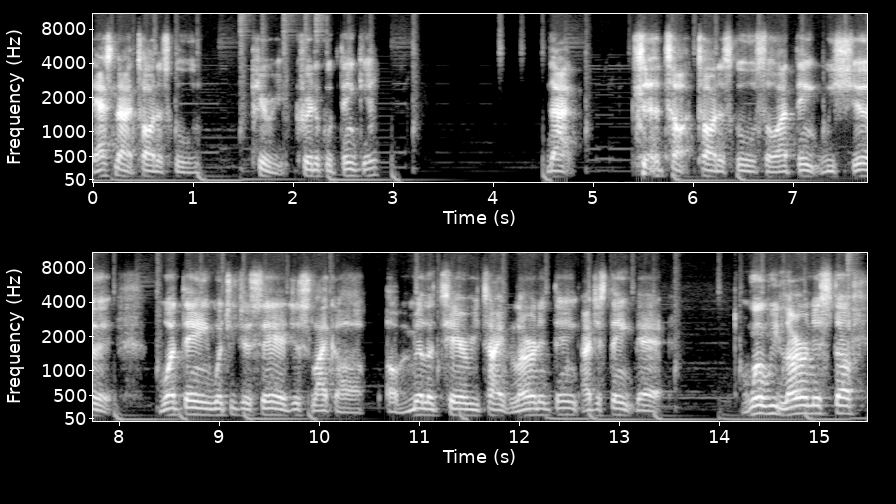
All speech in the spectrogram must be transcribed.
That's not taught in school. Period. Critical thinking, not taught taught in school. So I think we should. One thing, what you just said, just like a a military type learning thing. I just think that when we learn this stuff,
